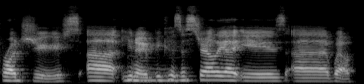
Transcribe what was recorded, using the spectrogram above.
produce, uh, you know, because Australia is, uh, well,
